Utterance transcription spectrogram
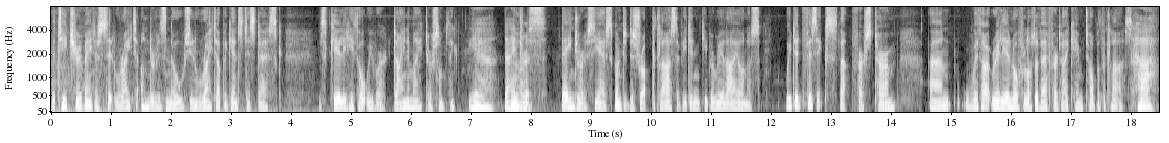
The teacher made us sit right under his nose, you know, right up against his desk. It's clearly he thought we were dynamite or something. Yeah, dangerous. Dangerous, yes, going to disrupt the class if he didn't keep a real eye on us. We did physics that first term, and without really an awful lot of effort, I came top of the class. Ha!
